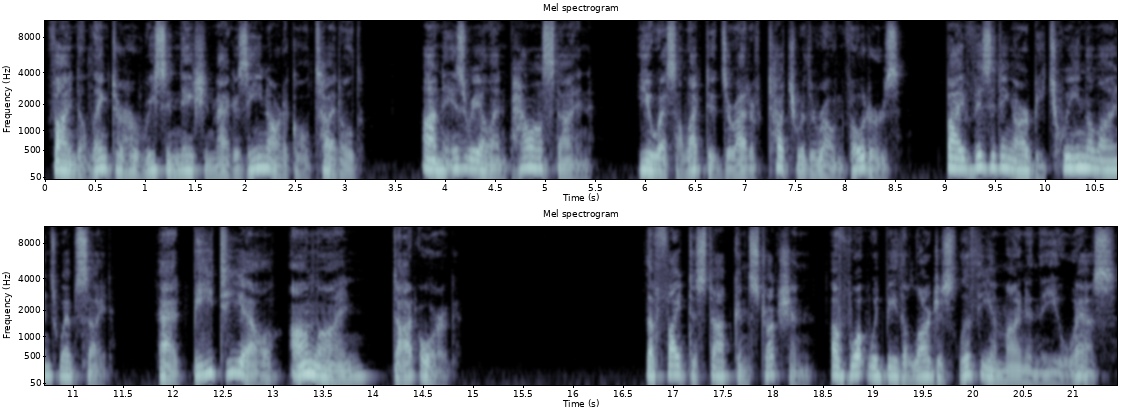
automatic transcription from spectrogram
Find a link to her recent Nation magazine article titled, On Israel and Palestine U.S. electeds are out of touch with their own voters by visiting our Between the Lines website at btlonline.org. The fight to stop construction of what would be the largest lithium mine in the U.S.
